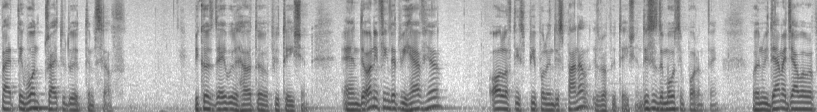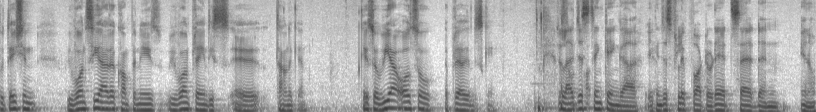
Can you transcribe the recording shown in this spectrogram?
but they won't try to do it themselves because they will hurt their reputation. And the only thing that we have here, all of these people in this panel, is reputation. This is the most important thing. When we damage our reputation, we won't see other companies, we won't play in this uh, town again. Okay, so we are also a player in this game. well, I was just thinking uh, you can just flip what Oded said and you know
